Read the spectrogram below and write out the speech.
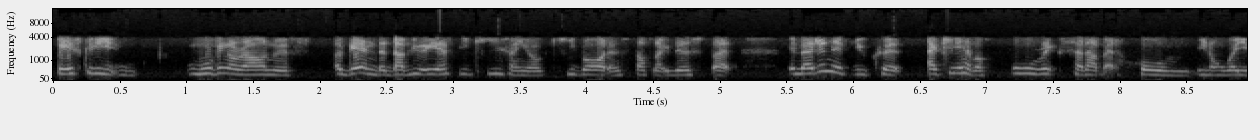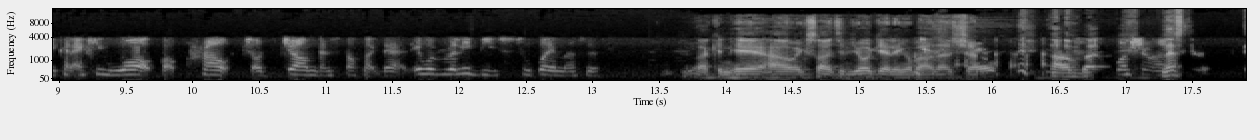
basically moving around with again the WASD keys on your keyboard and stuff like this. But imagine if you could actually have a full rig setup at home, you know, where you can actually walk or crouch or jump and stuff like that. It would really be super immersive. I can hear how excited you're getting about that show. um, but sure. let's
